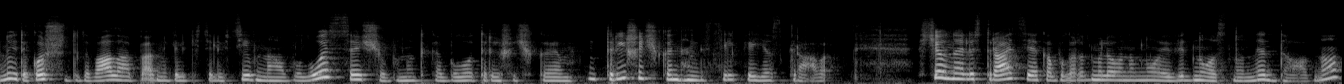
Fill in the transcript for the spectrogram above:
Ну і також додавала певну кількість олівців на волосся, щоб воно таке було трішечки, ну, трішечки не настільки яскраве. Ще одна ілюстрація, яка була розмальована мною відносно недавно.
